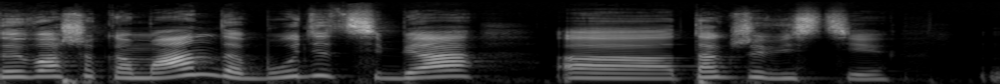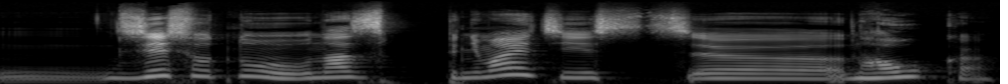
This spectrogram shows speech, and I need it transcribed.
то и ваша команда будет себя э, также вести. Здесь вот, ну, у нас, понимаете, есть э, наука.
